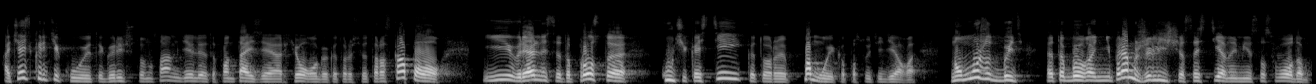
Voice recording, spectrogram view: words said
а часть критикует и говорит, что на самом деле это фантазия археолога, который все это раскапывал, и в реальности это просто куча костей, которые помойка, по сути дела. Но может быть это было не прямо жилище со стенами и со сводом,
